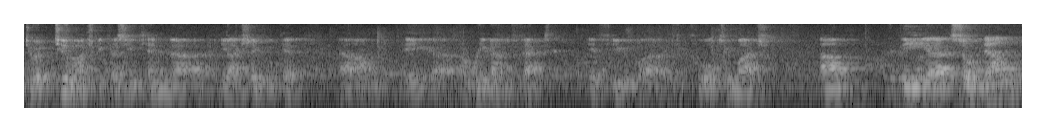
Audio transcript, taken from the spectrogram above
do it too much because you can, uh, you actually will get um, a, uh, a, rebound effect if you, uh, if you cool too much. Um, the, so now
